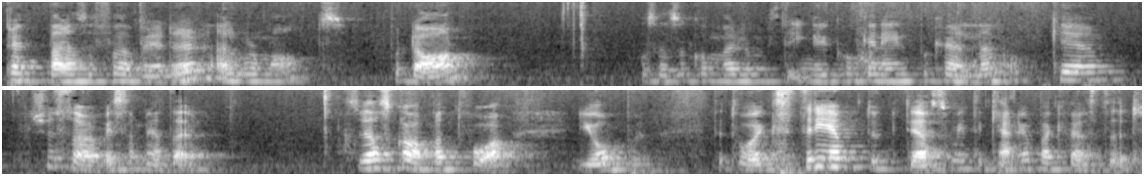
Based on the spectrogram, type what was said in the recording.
preppar, alltså förbereder all vår mat på dagen. Och sen så kommer de yngre kockarna in på kvällen och eh, kör service som det heter. Så vi har skapat två jobb för två extremt duktiga som inte kan jobba kvällstid.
